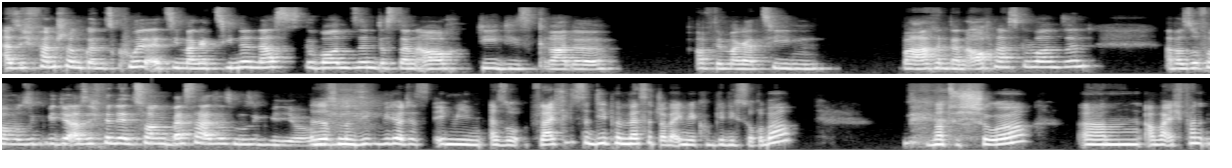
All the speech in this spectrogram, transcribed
Also ich fand schon ganz cool, als die Magazine nass geworden sind, dass dann auch die, die es gerade auf dem Magazin waren, dann auch nass geworden sind. Aber so vom Musikvideo, also ich finde den Song besser als das Musikvideo. Also das Musikvideo hat jetzt irgendwie, also vielleicht ist es eine deepe Message, aber irgendwie kommt die nicht so rüber. Not too sure. Ähm, aber ich finde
